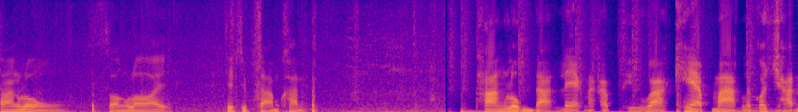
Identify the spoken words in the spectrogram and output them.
ทางลง 273 ขั้น ทางลงด่านแรกนะครับ ถือว่าแคบมากแล้วก็ชัน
